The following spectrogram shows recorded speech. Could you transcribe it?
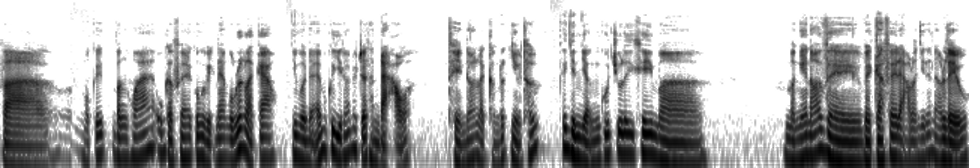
Và một cái văn hóa uống cà phê của người Việt Nam cũng rất là cao. Nhưng mà để một cái gì đó nó trở thành đạo thì nó là cần rất nhiều thứ. Cái nhìn nhận của Julie khi mà mà nghe nói về về cà phê đạo là như thế nào? Liệu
